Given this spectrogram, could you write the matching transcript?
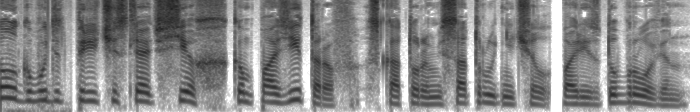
Долго будет перечислять всех композиторов, с которыми сотрудничал Борис Дубровин.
